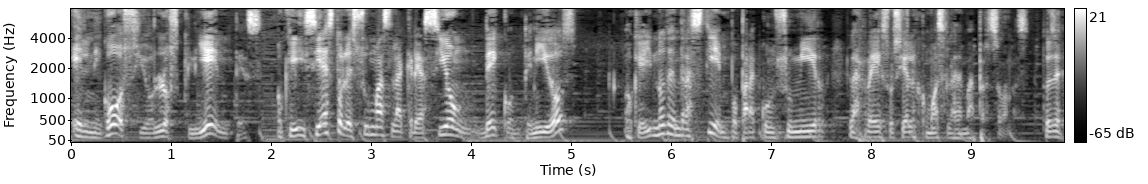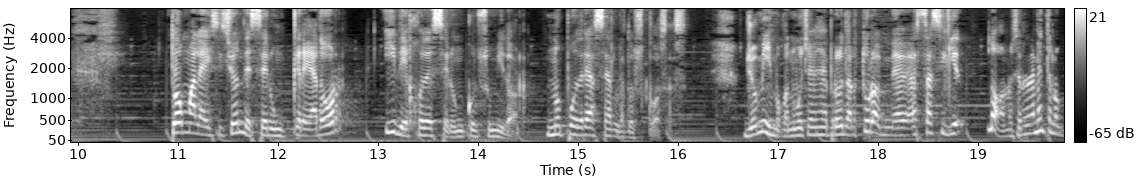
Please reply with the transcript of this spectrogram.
El negocio, los clientes, ¿ok? Y si a esto le sumas la creación de contenidos, ¿ok? No tendrás tiempo para consumir las redes sociales como hacen las demás personas. Entonces, toma la decisión de ser un creador y dejo de ser un consumidor. No podré hacer las dos cosas. Yo mismo, cuando muchas veces me preguntan, Arturo, ¿estás siguiendo? No, no realmente no,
